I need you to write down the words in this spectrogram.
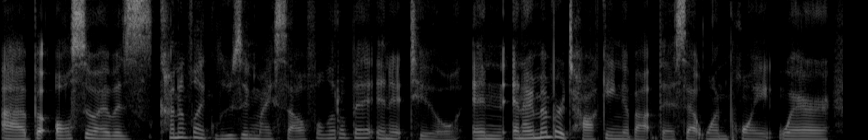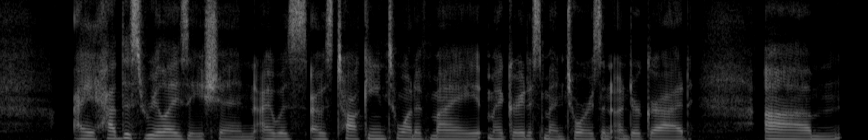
Uh, but also, I was kind of like losing myself a little bit in it too. And and I remember talking about this at one point where I had this realization. I was I was talking to one of my my greatest mentors in undergrad, Um,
